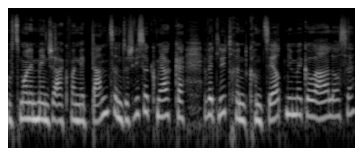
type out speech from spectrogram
auf einmal haben die Menschen angefangen zu tanzen und du hast wie so gemerkt, die Leute können Konzert nicht mehr anhören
